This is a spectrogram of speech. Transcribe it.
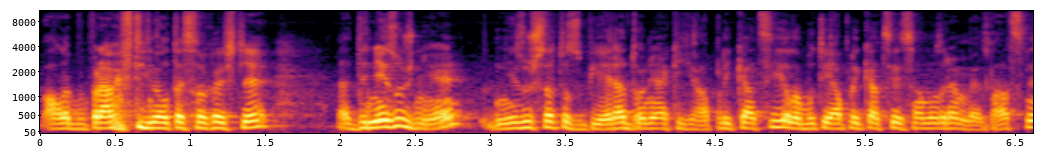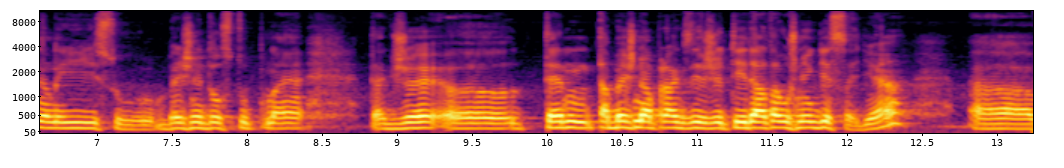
alebo práve v tých notesoch ešte. Dnes už nie. Dnes už sa to zbiera do nejakých aplikácií, lebo tie aplikácie samozrejme zlacneli, sú bežne dostupné. Takže e, ten, tá bežná prax je, že tie dáta už niekde sedia a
